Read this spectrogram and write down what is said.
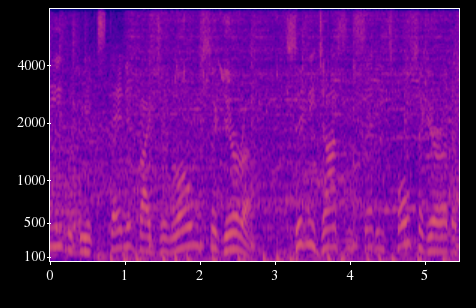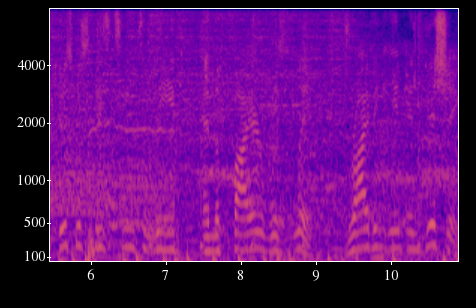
lead would be extended by Jerome Segura. Sydney Johnson said he told Segura that this was his team to lead, and the fire was lit, driving in and dishing.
